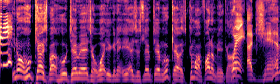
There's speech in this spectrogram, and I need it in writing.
Freddy? You know, who cares about who Jim is or what you're gonna eat as a Slim Jim? Who cares? Come on, follow me, guys. Wait, a gym?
